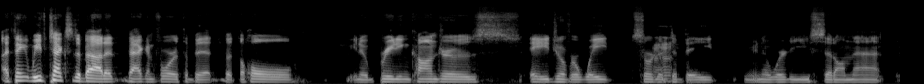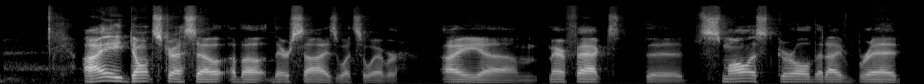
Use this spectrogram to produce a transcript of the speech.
I think we've texted about it back and forth a bit. But the whole, you know, breeding chondros, age over weight sort of Mhm. debate. You know, where do you sit on that? I don't stress out about their size whatsoever. I um, matter of fact, the smallest girl that I've bred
